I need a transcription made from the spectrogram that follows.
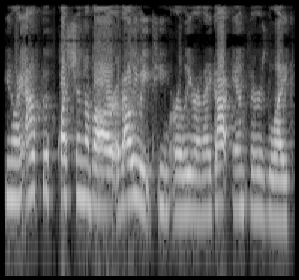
You know, I asked this question of our Evaluate team earlier, and I got answers like,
